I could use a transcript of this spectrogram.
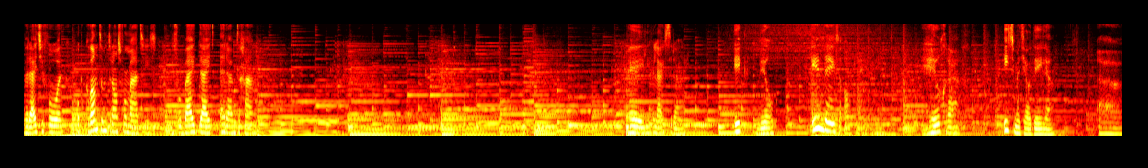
Bereid je voor op kwantumtransformaties die voorbij tijd en ruimte gaan. Hey lieve luisteraar, ik wil in deze aflevering heel graag iets met jou delen. Ehm,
